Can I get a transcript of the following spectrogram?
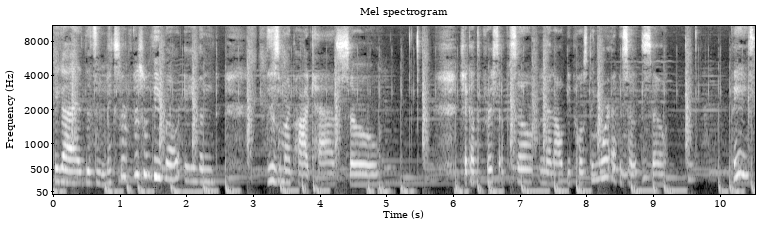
Hey guys, this is Mixer Official People, and this is my podcast. So check out the first episode, and then I'll be posting more episodes. So, peace.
